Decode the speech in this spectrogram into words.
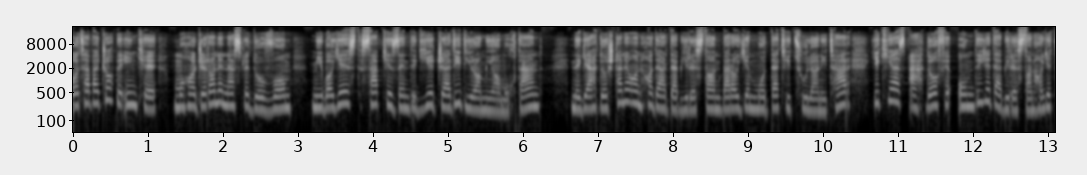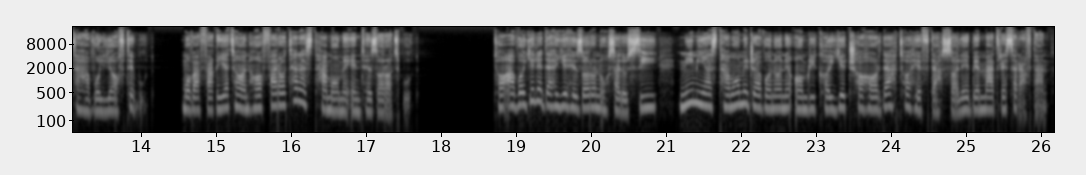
با توجه به اینکه مهاجران نسل دوم میبایست سبک زندگی جدیدی را میآموختند، نگه داشتن آنها در دبیرستان برای مدتی طولانی تر یکی از اهداف عمده دبیرستانهای تحول یافته بود. موفقیت آنها فراتر از تمام انتظارات بود. تا اوایل دهه 1930 نیمی از تمام جوانان آمریکایی 14 تا 17 ساله به مدرسه رفتند.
